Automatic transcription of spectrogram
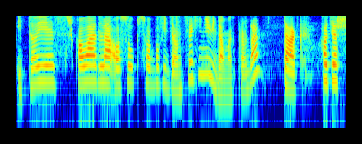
I to jest szkoła dla osób słabowidzących i niewidomych, prawda? Tak, chociaż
